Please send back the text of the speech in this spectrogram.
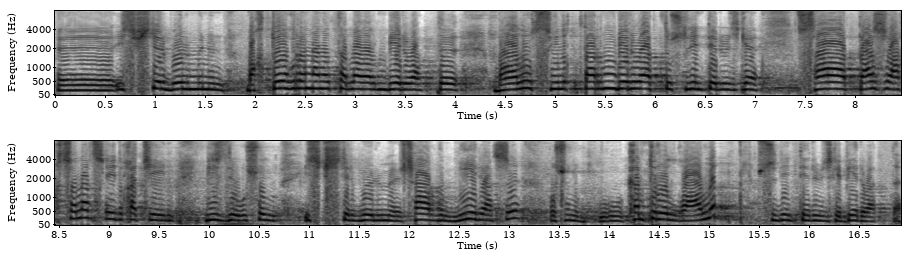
ички иштер бөлүмүнүн мактоо грамоталарын берип атты баалуу сыйлыктарын берип атты студенттерибизге. Саат даже акчалар сыйлыкка чейин бизди ушул ички иштер бөлүмү шаардын мэриясы ошону контролго алып студенттерибизге берип атты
